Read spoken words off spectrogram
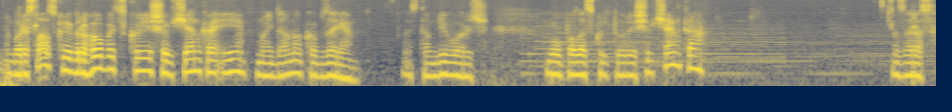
Бориславської, Дрогобицької, Шевченка і Майдану Кобзаря. Ось там ліворуч був палац культури Шевченка. Зараз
